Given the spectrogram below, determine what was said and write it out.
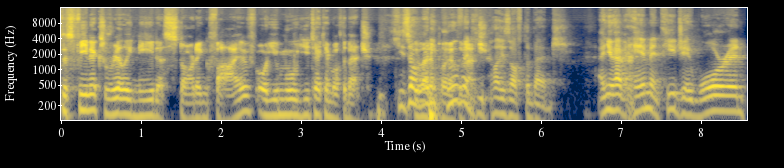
does Phoenix really need a starting five, or you move you take him off the bench? He's already proven he plays off the bench, and you have him and T.J. Warren.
